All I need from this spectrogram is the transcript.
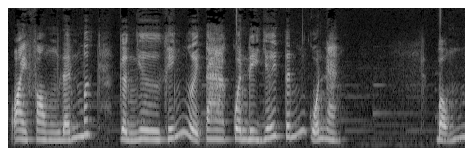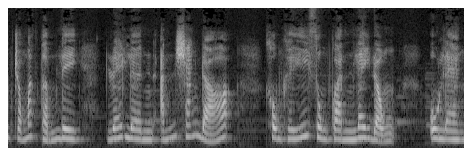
oai phong đến mức gần như khiến người ta quên đi giới tính của nàng. Bỗng trong mắt thẩm ly lóe lên ánh sáng đỏ, không khí xung quanh lay động, U Lan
